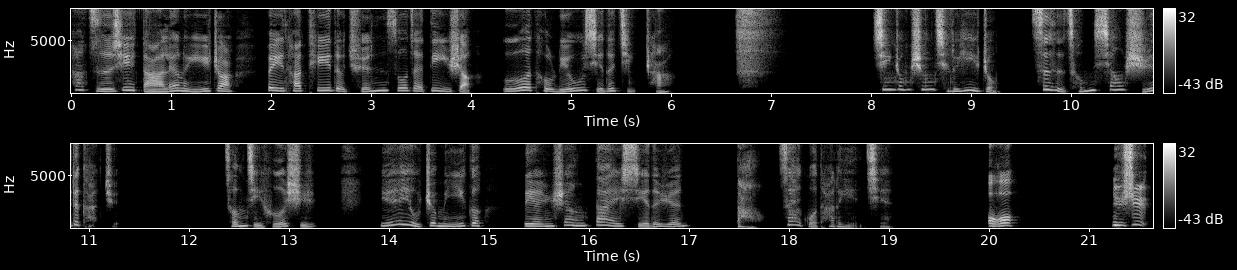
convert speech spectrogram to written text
他仔细打量了一阵被他踢得蜷缩在地上、额头流血的警察，心中升起了一种似曾相识的感觉。曾几何时，也有这么一个脸上带血的人。在过他的眼前，哦，你是，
